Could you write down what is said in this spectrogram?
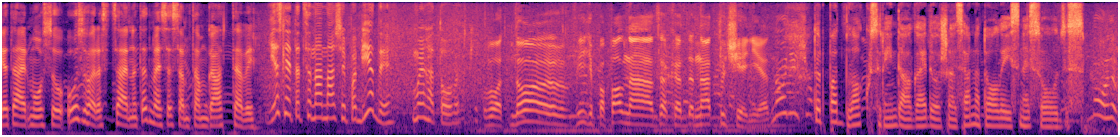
Ja tā ir mūsu uzvaras cena, tad mēs esam tam gatavi. Если это цена нашей победы, мы готовы. Вот, но, видите, попал на, так, на отключение. Ну, ничего. Turpat blakus rindā gaidošais Anatolijas nesūdzas. Ну,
